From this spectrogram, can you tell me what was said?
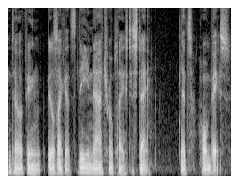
until it feels like it's the natural place to stay. It's home base.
